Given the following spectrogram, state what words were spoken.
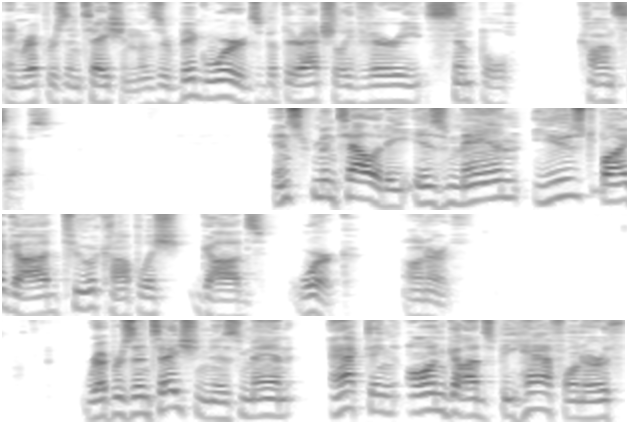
and representation. Those are big words, but they're actually very simple concepts. Instrumentality is man used by God to accomplish God's work on earth. Representation is man acting on God's behalf on earth,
